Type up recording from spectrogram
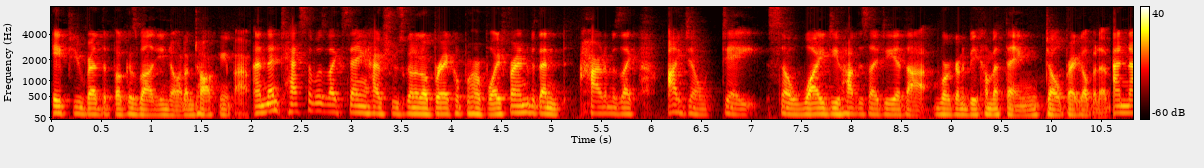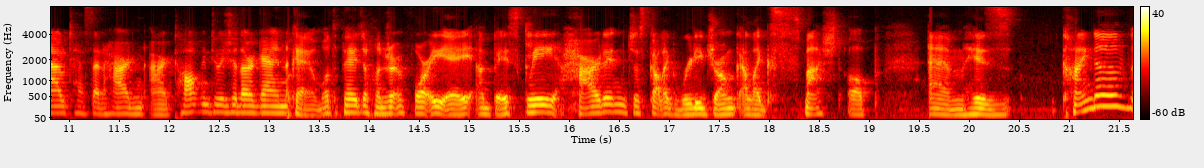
if you read the book as well, you know what I'm talking about. And then Tessa was like saying how she was gonna go break up with her boyfriend, but then Hardin was like, I don't date, so why do you have this idea that we're gonna become a thing? Don't break up with him. And now Tessa and Hardin aren't talking to each other again. Okay, I'm up to page 148, and basically Hardin just got like really drunk and like smashed up um his kind of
